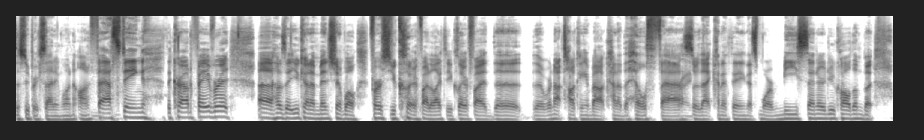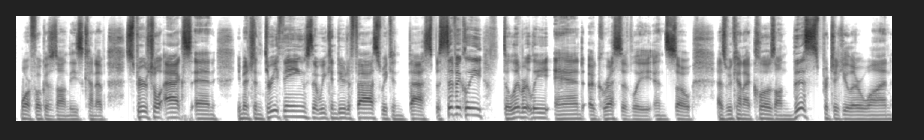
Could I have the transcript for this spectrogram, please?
the super exciting one on fasting, the crowd favorite. Uh, Jose, you kind of mentioned. Well, first you clarified. I like that you clarified the the. We're not talking about kind of the health fast right. or that kind of thing. That's more me centered. You call them, but more focused on these kind of spiritual acts. And you mentioned three things that we can do to fast. We can fast specifically, deliberately, and aggressively. And so, as we kind of close on this particular one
